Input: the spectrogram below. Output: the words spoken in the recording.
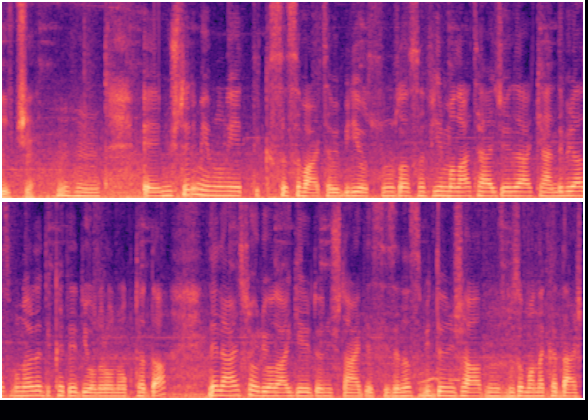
çiftçi. Hı hı. E, müşteri memnuniyetli kısası var tabii biliyorsunuz. Aslında firmalar tercih ederken de biraz bunlara da dikkat ediyorlar o noktada. Neler söylüyorlar geri dönüşlerde size? Nasıl bir dönüş aldınız bu zamana kadar?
